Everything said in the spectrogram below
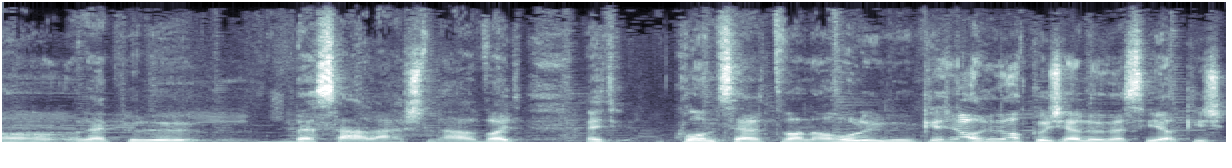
a repülő beszállásnál, vagy egy koncert van, ahol ülünk, és akkor is előveszi a kis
